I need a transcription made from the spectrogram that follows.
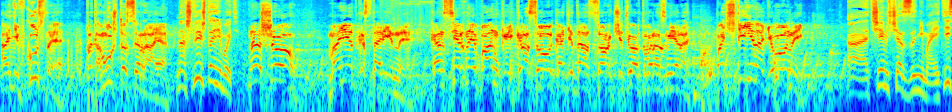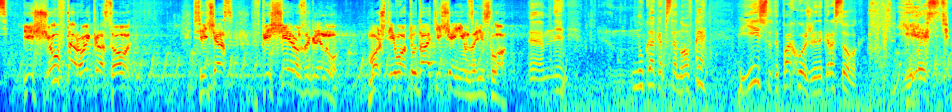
а невкусная, потому что сырая. Нашли что-нибудь? Нашел! Монетка старинная, консервная банка и кроссовок Adidas 44 размера. Почти ненадеванный. А чем сейчас занимаетесь? Ищу второй кроссовок. Сейчас в пещеру загляну. Может, его туда течением занесло. Эм, э, ну как обстановка? Есть что-то похожее на кроссовок? Есть!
